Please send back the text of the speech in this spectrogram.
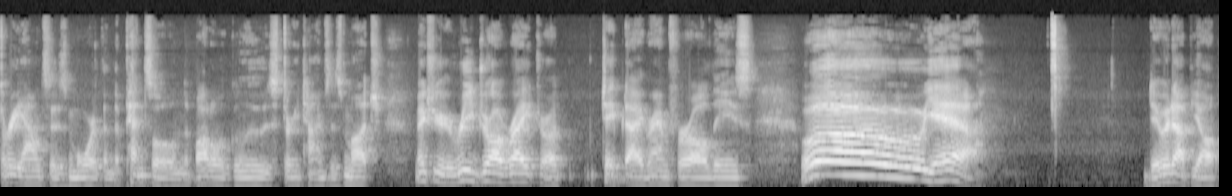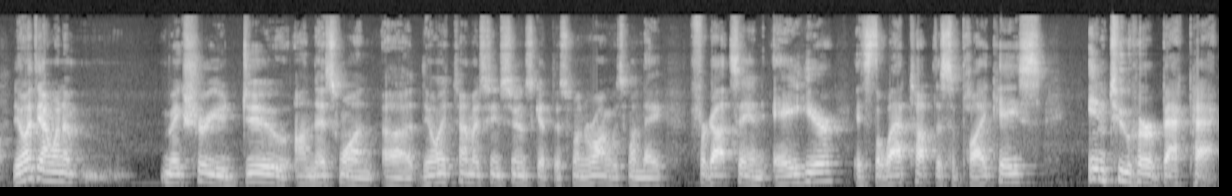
three ounces more than the pencil, and the bottle of glue is three times as much. Make sure you redraw right, draw a tape diagram for all these. Whoa, yeah. Do it up, y'all. The only thing I want to make sure you do on this one, uh, the only time I've seen students get this one wrong was when they forgot saying A here. It's the laptop, the supply case, into her backpack.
